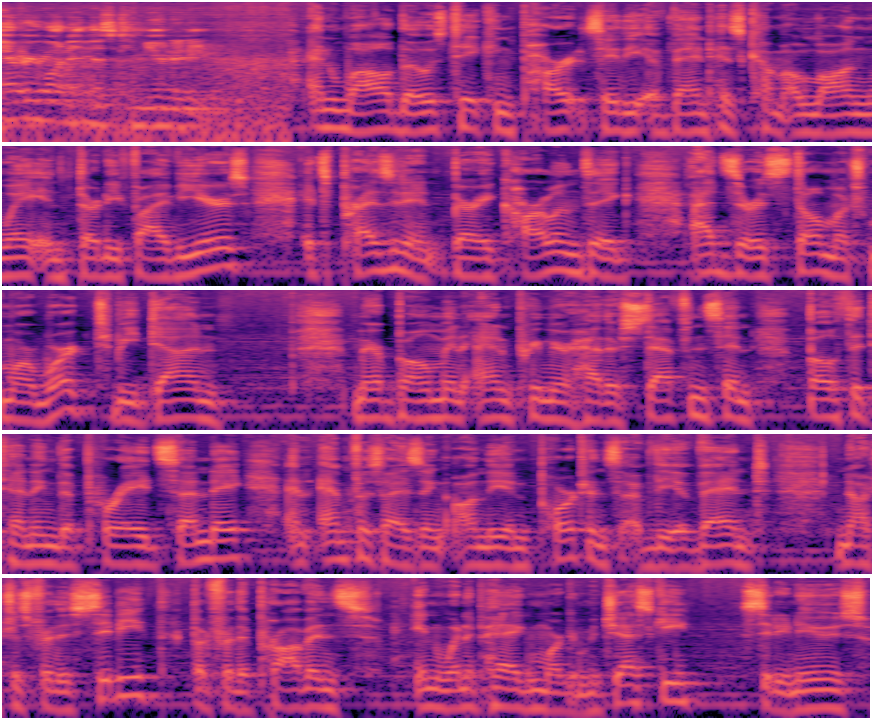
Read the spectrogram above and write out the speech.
everyone in this community. And while those taking part say the event has come a long way in 35 years, its president, Barry Karlenzig, adds there is still much more work to be done. Mayor Bowman and Premier Heather Stefanson both attending the parade Sunday and emphasizing on the importance of the event, not just for the city, but for the province. In Winnipeg, Morgan Modjeski, City News.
